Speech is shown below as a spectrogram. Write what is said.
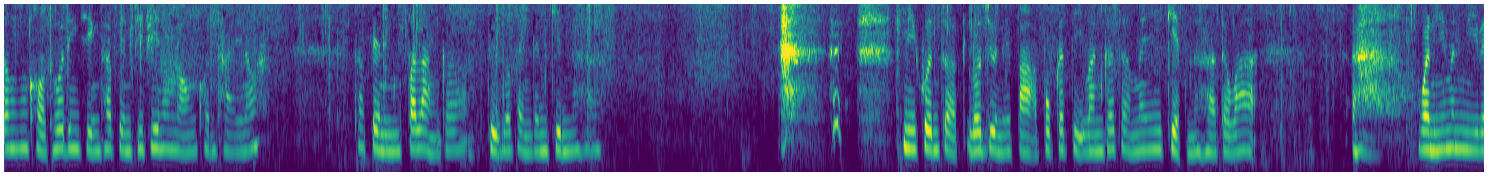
ต้องขอโทษจริง ๆ ถ้าเป็นพี่ๆน้องๆคนไทยเนาะถ้าเป็นฝรั่งก็ถือว่าแบ่งกันกินนะคะ มีคนจอดรถอยู่ในป่าปกติวันก็จะไม่เก็บนะคะ แต่ว่าอ่าวันนี้มันมีเว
